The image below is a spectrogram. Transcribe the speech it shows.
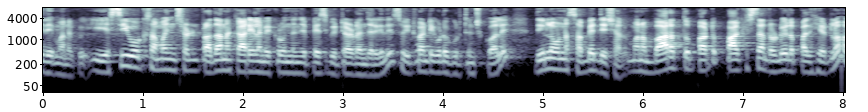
ఏది మనకు ఈ ఎస్సీఓకి సంబంధించిన ప్రధాన కార్యాలయం ఎక్కడ ఉందని చెప్పేసి పెట్టడం జరిగింది. సో ఇటువంటివి కూడా గుర్తుంచుకోవాలి. దీనిలో ఉన్న సభ్య దేశాలు మన భారత్తో పాటు పాకిస్తాన్ రెండు వేల పదిహేడులో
